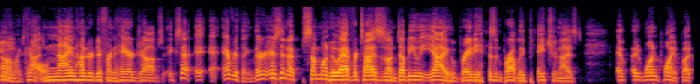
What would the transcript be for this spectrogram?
Oh my god, all 900 different hair jobs, except e- e- everything. There isn't a someone who advertises on WEEI who Brady hasn't probably patronized at, at one point, but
